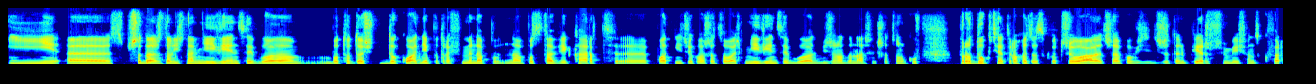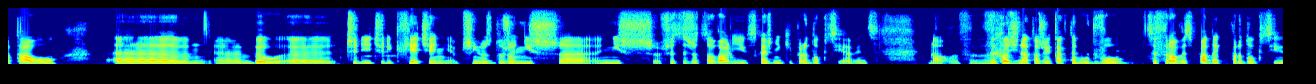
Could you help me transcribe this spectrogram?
i e, sprzedaż detaliczna mniej więcej była, bo to dość dokładnie potrafimy na, na podstawie kart e, płatniczych oszacować, mniej więcej była zbliżona do naszych szacunków. Produkcja trochę zaskoczyła, ale trzeba powiedzieć, że ten pierwszy miesiąc kwartału był, e, czyli, czyli kwiecień przyniósł dużo niższe niż wszyscy szacowali wskaźniki produkcji, a więc no, wychodzi na to, że i tak to był dwucyfrowy spadek produkcji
